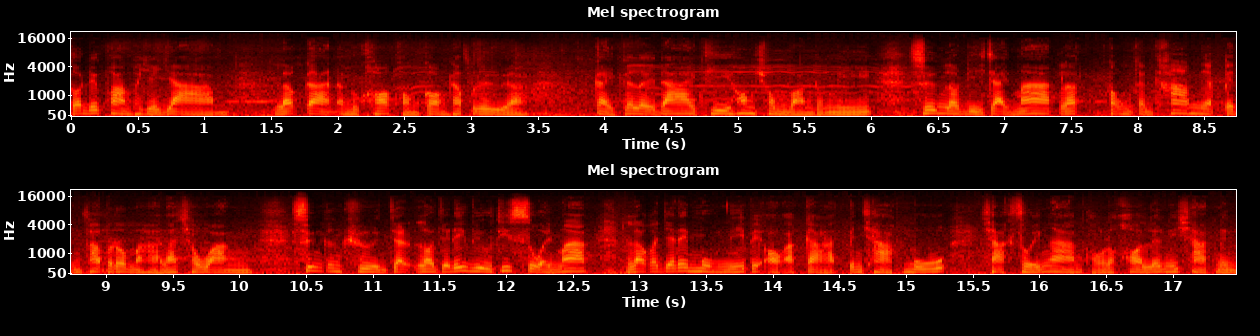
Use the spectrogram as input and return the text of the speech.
ก็ด้วยความพยายาม แล้วการอนุเคราะห์ของกองทัพเรือ ไก่ก็เลยได้ที่ห้องชมวังตรงนี้ ซึ่งเราดีใจมากแล้วตรงกันข้ามเนี่ยเป็นพระบรมมหาราชวัง ซึ่งกลางคืนจะเราจะได้วิวที่สวยมาก เราก็จะได้มุมนี้ไปออกอากาศ เป็นฉากบู๊ฉากสวยงามของละครเรื่องนี้ฉากหนึ่ง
